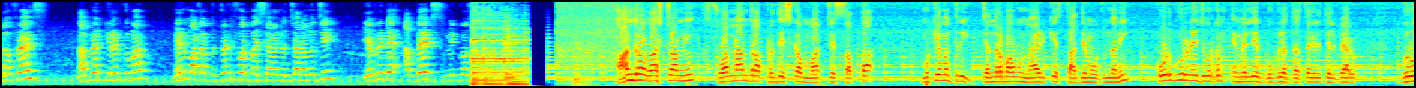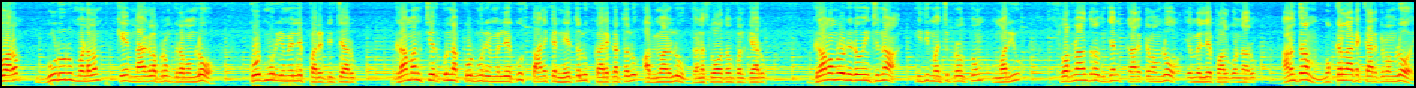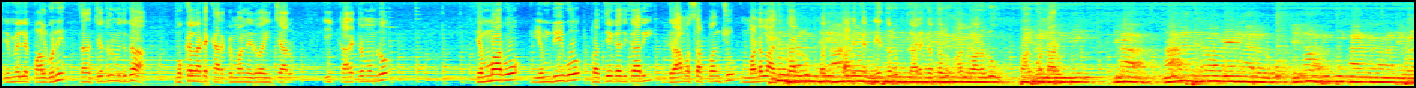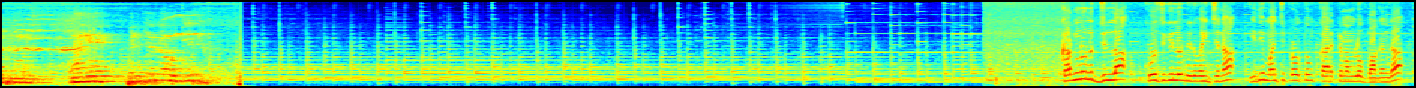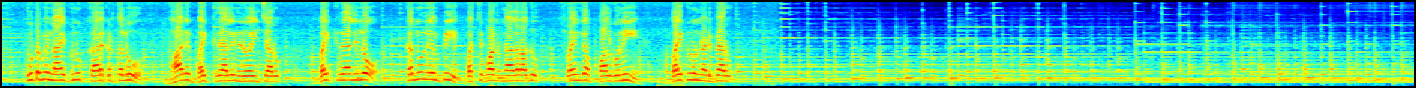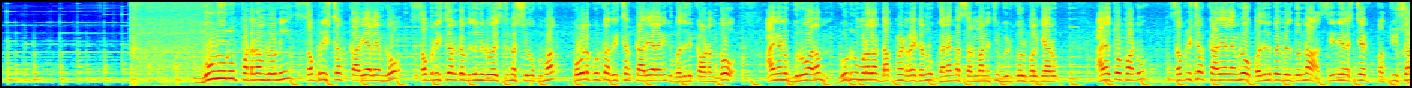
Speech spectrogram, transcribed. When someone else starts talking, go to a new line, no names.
Hello friends నా పేరు కిరణ్ కుమార్. నేను మాట్లాడుతూ twenty four by seven channel నుంచి ఎవ్రీడే అప్డేట్స్ మీకోసం.
ఆంధ్ర రాష్ట్రాన్ని స్వర్ణాంధ్ర ప్రదేశ్గా మార్చే సత్తా ముఖ్యమంత్రి చంద్రబాబు నాయుడికే సాధ్యమవుతుందని కోడుమూరు నియోజకవర్గం ఎమ్మెల్యే బొగ్గుల దస్తగిరి తెలిపారు. గురువారం గూడూరు మండలం కె. నాగలాపురం గ్రామంలో కోడ్మూరు ఎమ్మెల్యే పర్యటించారు. గ్రామానికి చేరుకున్న కోడ్మూరు ఎమ్మెల్యేకు స్థానిక నేతలు కార్యకర్తలు అభిమానులు ఘన స్వాగతం పలికారు. గ్రామంలో నిర్వహించిన ఇది మంచి ప్రభుత్వం మరియు స్వర్ణాంధ్ర విజన్ కార్యక్రమంలో ఎమ్మెల్యే పాల్గొన్నారు. అనంతరం మొక్కలు నాటే కార్యక్రమంలో ఎమ్మెల్యే పాల్గొని తన చేతుల మీదుగా మొక్కలు నాటే కార్యక్రమాన్ని నిర్వహించారు. ఈ కార్యక్రమంలో ఎంఆర్ఓ ఎండిఓ ప్రత్యేక అధికారి గ్రామ సర్పంచ్ మండల అధికారులు మరియు స్థానిక నేతలు కార్యకర్తలు అభిమానులు పాల్గొన్నారు.
ఇలా నారా చంద్రబాబు నాయుడు గారు ఎన్నో అభివృద్ధి కార్యక్రమాలు చేపడుతున్నారు. అలాగే పెన్షన్లో ఉద్దేశం
కర్నూలు జిల్లా కోసిగిలో నిర్వహించిన ఇది మంచి ప్రభుత్వం కార్యక్రమంలో భాగంగా కూటమి నాయకులు కార్యకర్తలు భారీ బైక్ ర్యాలీ నిర్వహించారు. బైక్ ర్యాలీలో కర్నూలు ఎంపీ బస్తిపాటి నాగరాజు స్వయంగా పాల్గొని బైకును నడిపారు. గూడూరు పట్టణంలోని సబ్ రిజిస్టర్ కార్యాలయంలో సబ్ రిజిస్టర్గా విధులు నిర్వహిస్తున్న శివకుమార్ కోవలకుంట రిజిస్టర్ కార్యాలయానికి బదిలీ కావడంతో ఆయనను గురువారం గూడూరు మండల డాక్యుమెంట్ రైటర్లు ఘనంగా సన్మానించి వీడ్కోలు పలికారు. ఆయనతో పాటు సబ్ రిజిస్టర్ కార్యాలయంలో బదిలీపై వెళ్తున్న సీనియర్ ఎస్టేట్ ప్రత్యూష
